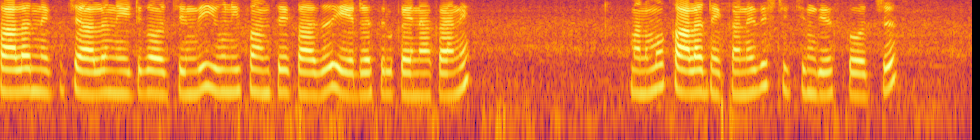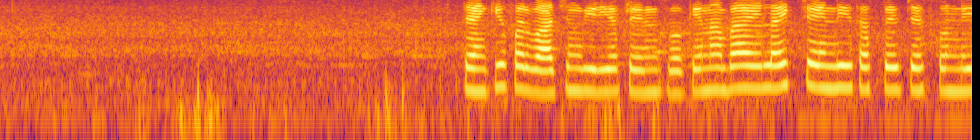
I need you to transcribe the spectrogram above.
కాలర్ నెక్ చాలా నీట్గా వచ్చింది. యూనిఫామ్సే కాదు ఏ డ్రెస్సులకైనా కానీ. మనము కాలర్ నెక్ అనేది స్టిచ్చింగ్ చేసుకోవచ్చు. Thank you for watching video friends. ఓకేనా? బాయ్. లైక్ చేయండి సబ్స్క్రైబ్ చేసుకోండి.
